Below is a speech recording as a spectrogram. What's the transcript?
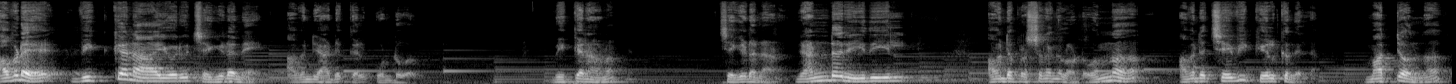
അവിടെ വിക്കനായൊരു ചെകിടനെ അവന്റെ അടുക്കൽ കൊണ്ടുവന്നു. വിക്കനാണ് ചെകിടനാണ്. രണ്ട് രീതിയിൽ അവന്റെ പ്രശ്നങ്ങളുണ്ട്. ഒന്ന് അവന്റെ ചെവി കേൾക്കുന്നില്ല. മറ്റൊന്ന്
